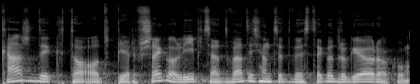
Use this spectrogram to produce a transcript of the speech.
Każdy, kto od 1 lipca 2022 roku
